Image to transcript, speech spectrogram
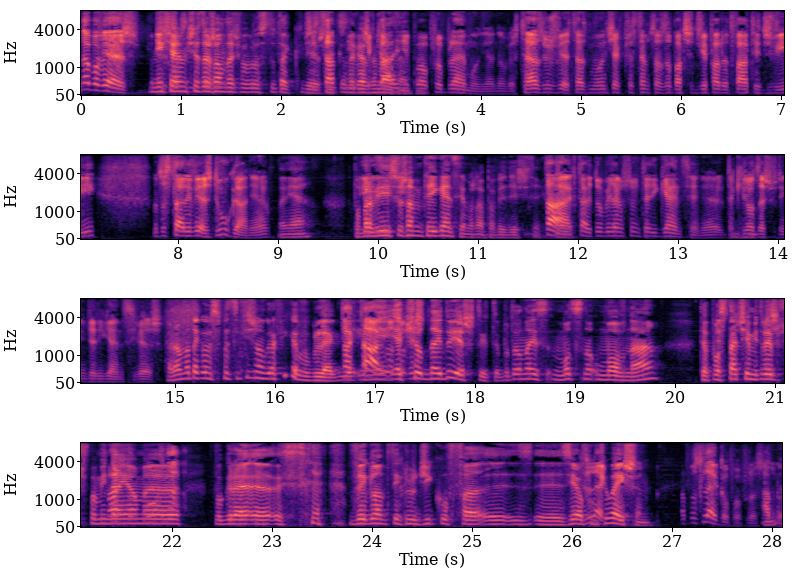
no bo wiesz... Nie chciałem się zarządzać po prostu tak, wiesz, tak, za każdym razem. nie było tak. problemu, nie? No wiesz, teraz już wiesz, teraz w momencie jak przestępca zobaczy dwie pary otwartych drzwi, no to stary, wiesz, długa, nie? No nie? Poprawili I... sztuczną inteligencję, można powiedzieć. Tak, tak, tak to byli sztuczną inteligencję, nie? Taki mhm. rodzaj sztucznej inteligencji, wiesz. Ale on ma taką specyficzną grafikę w ogóle. Jak, tak, tak, no jak się wiesz... odnajdujesz w tych, bo to ona jest mocno umowna. Te postacie mi trochę przypominają e, w ogóle e, wygląd tych ludzików e, Zero Punctuation. Albo z Lego po prostu. Albo,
